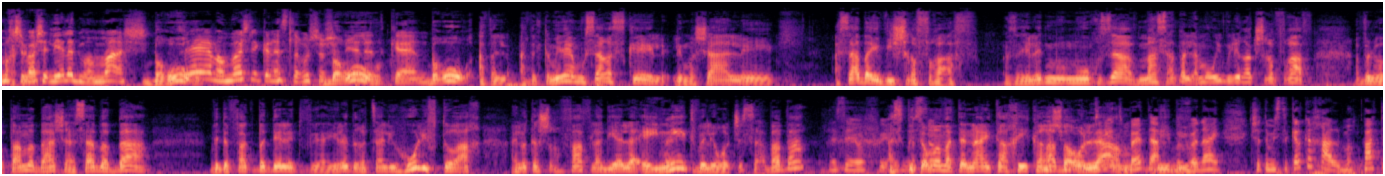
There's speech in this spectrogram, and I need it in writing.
מחשבה של ילד ממש. ברור. זה ממש להיכנס לראשו של ילד, כן. ברור, אבל, אבל תמיד היה מוסר השכל. למשל, אה, הסבא הביא שרפרף, אז הילד מאוכזב, מה סבא, למה הוא הביא לי רק שרפרף? אבל בפעם הבאה שהסבא בא ודפק בדלת והילד רצה לי הוא לפתוח, היה לו את השרפרף להגיע לעינית ולראות שסבא בא. איזה יופי. אז פתאום בסוף- המתנה הייתה הכי יקרה בעולם. משמעותית, בטח, בדיוק. בוודאי. כשאתה מסתכל ככה על מפת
